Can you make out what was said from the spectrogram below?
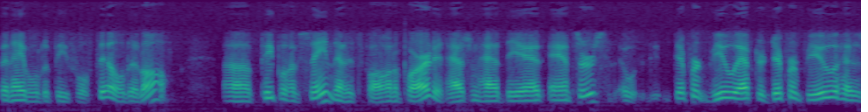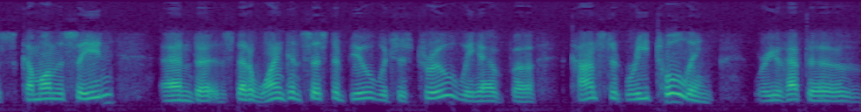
been able to be fulfilled at all. Uh, people have seen that it's fallen apart. It hasn't had the a- answers. Different view after different view has come on the scene, and uh, instead of one consistent view, which is true, we have uh, constant retooling where you have to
